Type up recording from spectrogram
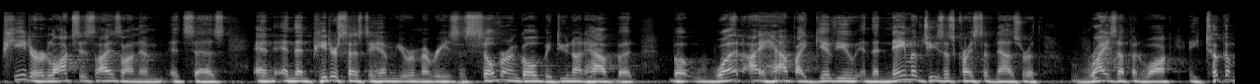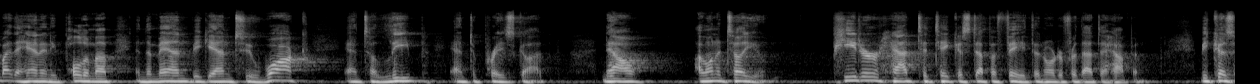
Peter locks his eyes on him, it says, and, and then Peter says to him, you remember, he says, Silver and gold we do not have, but, but what I have I give you in the name of Jesus Christ of Nazareth, rise up and walk. And he took him by the hand and he pulled him up, and the man began to walk and to leap and to praise God. Now, I want to tell you, Peter had to take a step of faith in order for that to happen. Because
